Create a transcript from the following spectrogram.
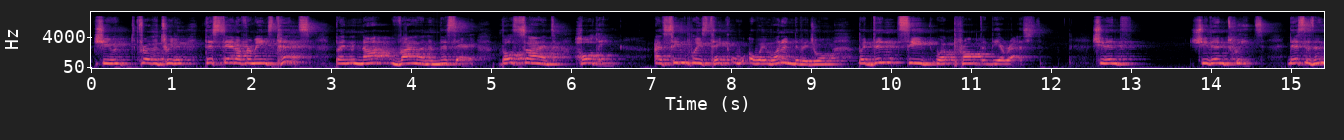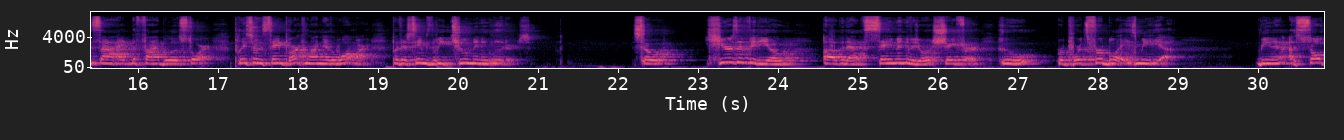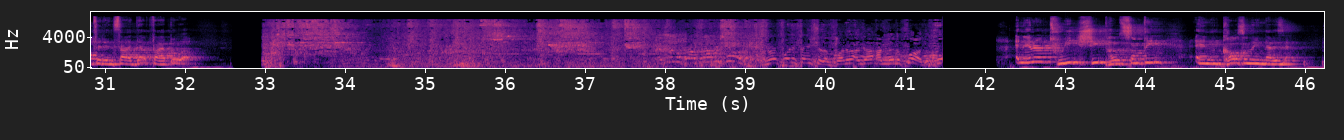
She further tweeted, This standoff remains tense, but not violent in this area. Both sides holding. I've seen police take away one individual, but didn't see what prompted the arrest. She then she then tweets, This is inside the Five Below store. Police are in the same parking lot near the Walmart, but there seems to be too many looters. So here's a video of that same individual, Schaffer, who reports for Blaze Media, being assaulted inside that Five Below. I'm I'm, in the floor. The floor. And in her tweet, she posts something and calls something that is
